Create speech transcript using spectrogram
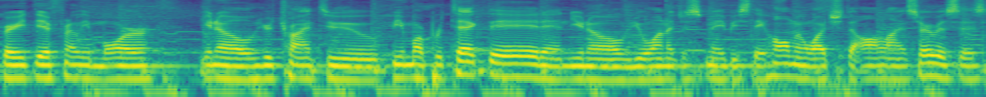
very differently more you know, you're trying to be more protected and, you know, you want to just maybe stay home and watch the online services.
